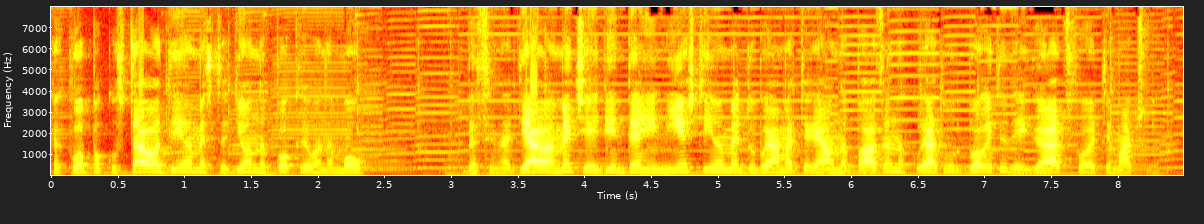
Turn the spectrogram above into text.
какво пък остава да имаме стадион на покрива на мол. Да се надяваме, че един ден и ние ще имаме добра материална база, на която отборите да играят своите мачове.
